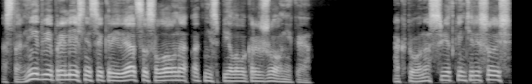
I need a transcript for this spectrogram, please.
Остальные две прелестницы кривятся, словно от неспелого крыжовника. «А кто у нас, Светка, интересуюсь?»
